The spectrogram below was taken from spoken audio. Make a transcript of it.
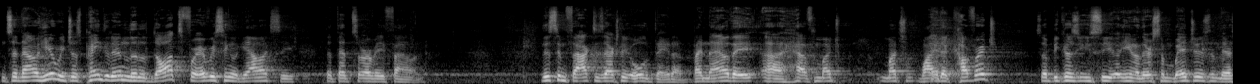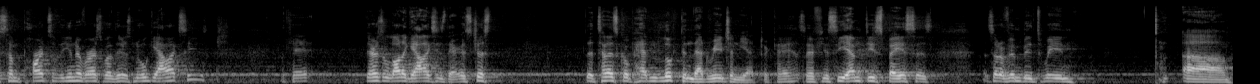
And so now here we just painted in little dots for every single galaxy that that survey found. This, in fact, is actually old data. By now, they uh, have much, much wider coverage. So because you see, you know, there's some wedges and there's some parts of the universe where there's no galaxies. Okay, there's a lot of galaxies there. It's just the telescope hadn't looked in that region yet. Okay, so if you see empty spaces, sort of in between, um,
